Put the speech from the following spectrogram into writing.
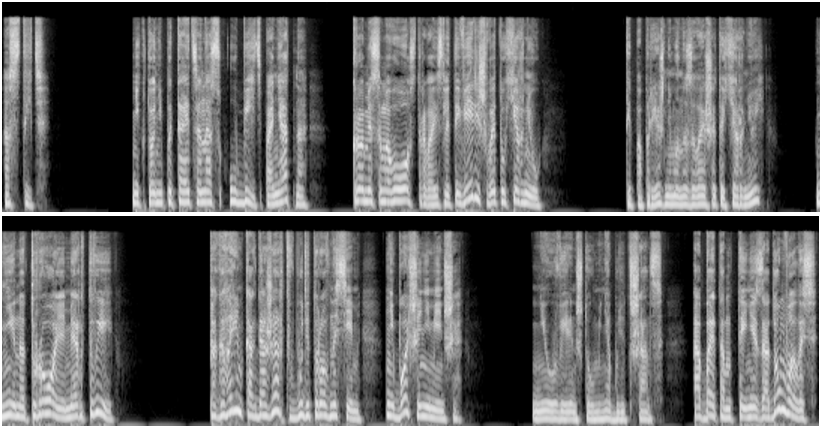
остыть. Никто не пытается нас убить, понятно? Кроме самого острова, если ты веришь в эту херню. Ты по-прежнему называешь это херней? Нина, трое мертвы. Поговорим, когда жертв будет ровно семь, ни больше, ни меньше. Не уверен, что у меня будет шанс. Об этом ты не задумывалась?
